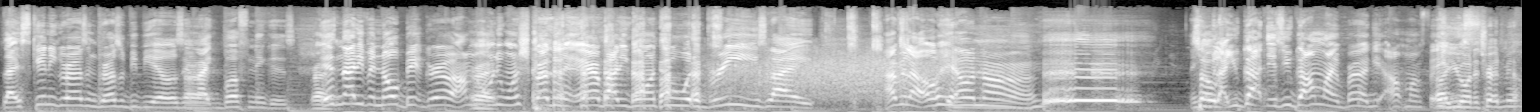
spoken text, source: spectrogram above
Like skinny girls and girls with BBLs and right. like buff niggas. Right. It's not even no big girl. I'm Right. the only one struggling. Everybody going through with a breeze. Like I be like, oh hell no. And So- like, you got this. You got. I'm like, bro, get out my face. Are you on the treadmill?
